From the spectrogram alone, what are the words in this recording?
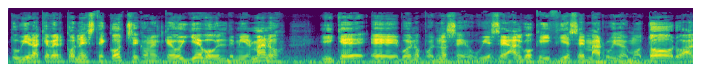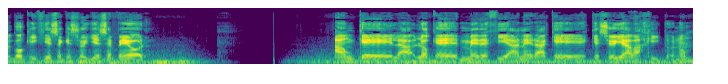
tuviera que ver con este coche con el que hoy llevo, el de mi hermano y que, eh, bueno, pues no sé, hubiese algo que hiciese más ruido de motor o algo que hiciese que se oyese peor. Aunque lo que me decían era que, se oía bajito, ¿no?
